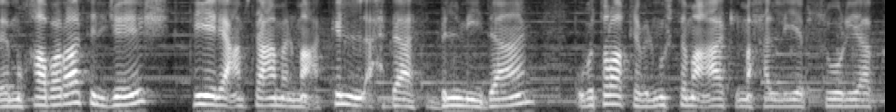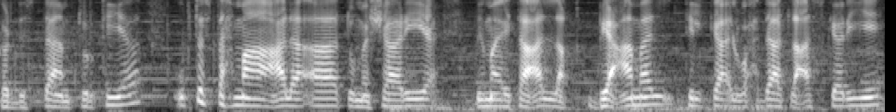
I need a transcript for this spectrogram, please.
مخابرات الجيش هي اللي عم تتعامل مع كل الأحداث بالميدان. وبتراقب المجتمعات المحلية بسوريا بكردستان بتركيا وبتفتح معها علاقات ومشاريع بما يتعلق بعمل تلك الوحدات العسكرية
